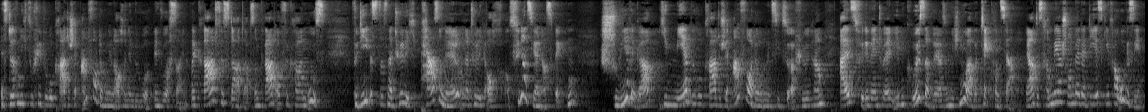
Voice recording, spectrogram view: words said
Es dürfen nicht zu viel bürokratische Anforderungen auch in dem Entwurf sein. Weil gerade für Startups und gerade auch für KMUs, für die ist das natürlich personell und natürlich auch aus finanziellen Aspekten schwieriger, je mehr bürokratische Anforderungen sie zu erfüllen haben, als für eventuell eben größere, also nicht nur, aber Tech-Konzerne. Ja, das haben wir ja schon bei der DSGVO gesehen.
